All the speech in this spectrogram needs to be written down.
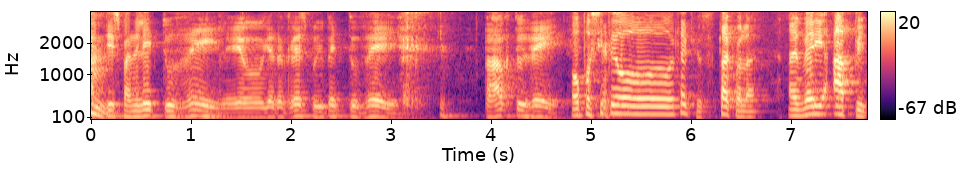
Αυτή η Ισπανή λέει today, λέει ο, για τον Κρέσ που είπε today. Πάω today. Όπως είπε ο τέτοιος, Τάκολα. I'm very happy.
